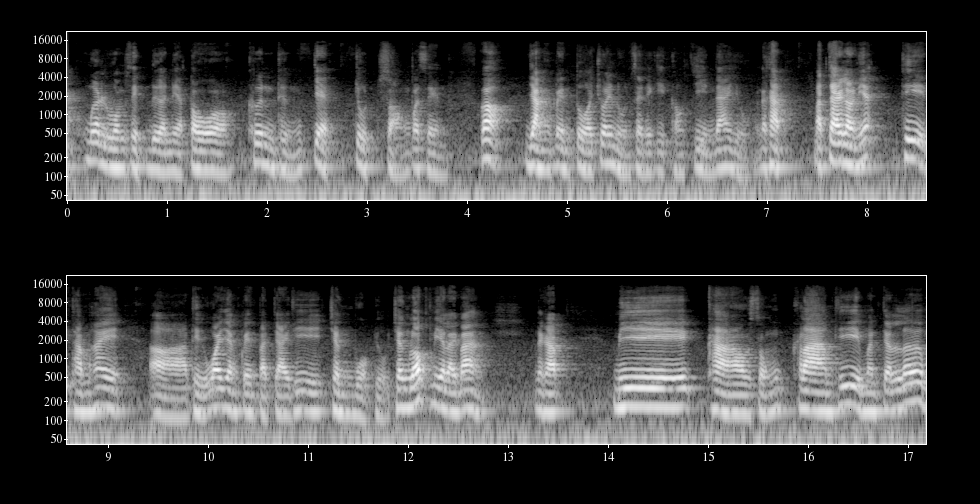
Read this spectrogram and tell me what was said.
กเมื่อรวม 10 เดือนเนี่ยโตขึ้นถึง 7.2%ก็ยังเป็นตัวช่วยหนุนเศรษฐกิจของจีนได้อยู่นะครับ ปัจจัยเหล่านี้ที่ทำให้ถือว่ายังเป็นปัจจัยที่เชิงบวกอยู่ เชิงลบมีอะไรบ้างนะครับ มีข่าวสงครามที่มันจะเริ่ม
